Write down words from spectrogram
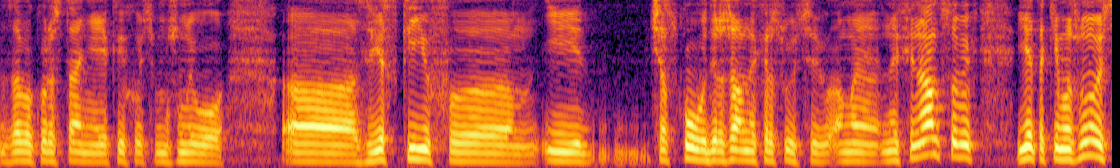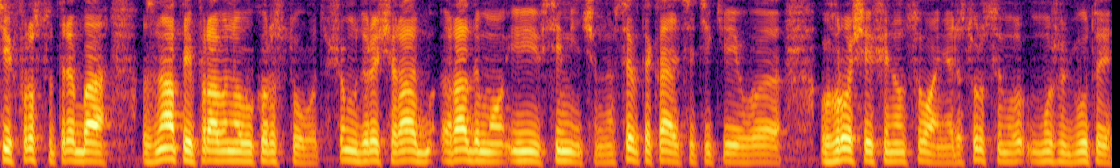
за використання якихось можливо е, зв'язків е, і частково державних ресурсів, але не фінансових. Є такі можливості, їх просто треба знати і правильно використовувати. Що ми, до речі, рад- радимо і всім іншим. Не все втикається тільки в гроші і фінансування. Ресурси можуть бути е,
